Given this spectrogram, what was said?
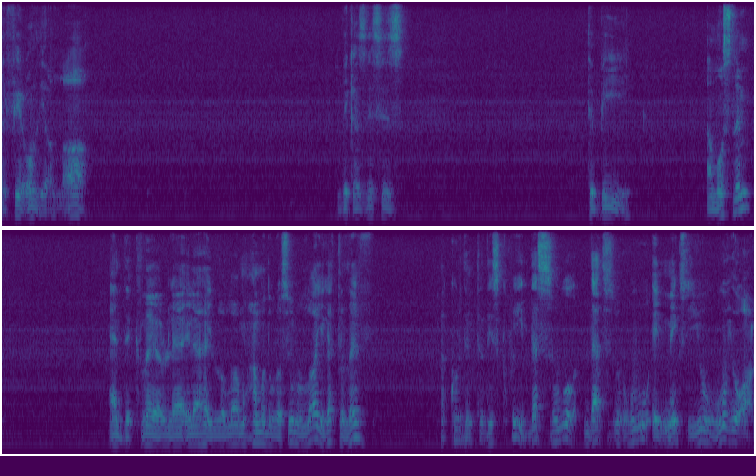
I fear only Allah because this is to be a Muslim and declare La ilaha illallah Muhammadur Rasulullah, you got to live according to this creed. That's who that's who it makes you who you are.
